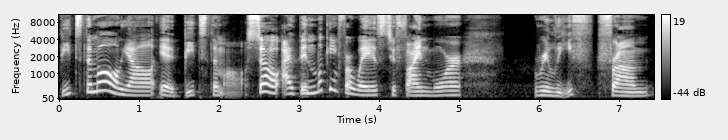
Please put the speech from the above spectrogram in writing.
beats them all, y'all. It beats them all. So I've been looking for ways to find more relief from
